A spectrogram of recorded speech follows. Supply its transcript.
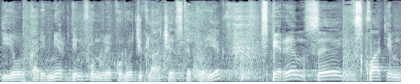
de euro care merg din fondul ecologic la acest proiect. Sperăm să scoatem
